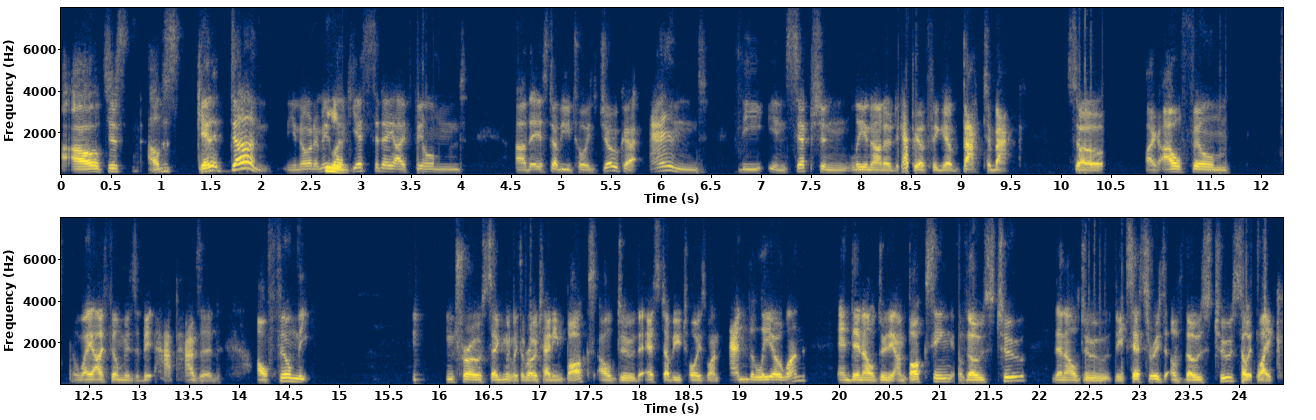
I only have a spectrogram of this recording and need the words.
I'll just I'll just get it done. You know what I mean? Yeah. Like yesterday, I filmed uh, the SW Toys Joker and the Inception Leonardo DiCaprio figure back to back. So like I'll film the way I film is a bit haphazard. I'll film the intro segment with the rotating box. I'll do the SW Toys one and the Leo one, and then I'll do the unboxing of those two. Then I'll do the accessories of those two. So it's like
